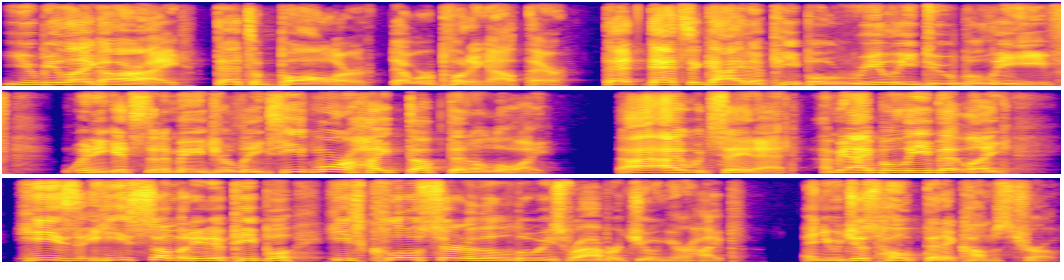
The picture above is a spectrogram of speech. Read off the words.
you'd be like, all right, that's a baller that we're putting out there. That that's a guy that people really do believe when he gets to the major leagues. He's more hyped up than Eloy. I, I would say that. I mean, I believe that like he's he's somebody that people he's closer to the Luis Robert Jr. hype, and you just hope that it comes true.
